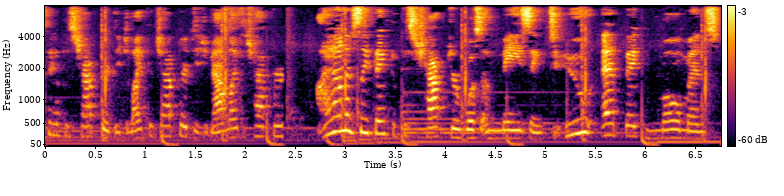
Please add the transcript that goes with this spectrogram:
Guys think of this chapter? Did you like the chapter? Did you not like the chapter? I honestly think that this chapter was amazing. Two epic moments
